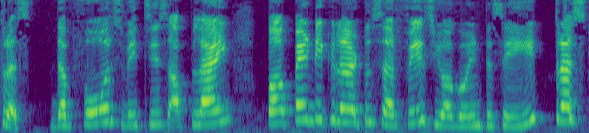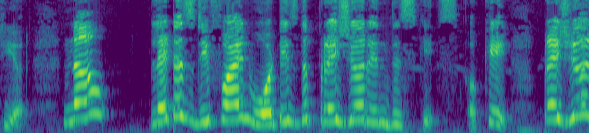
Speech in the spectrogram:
thrust. The force which is applying perpendicular to surface, you are going to say it thrust here. Now, let us define what is the pressure in this case. Okay. Pressure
